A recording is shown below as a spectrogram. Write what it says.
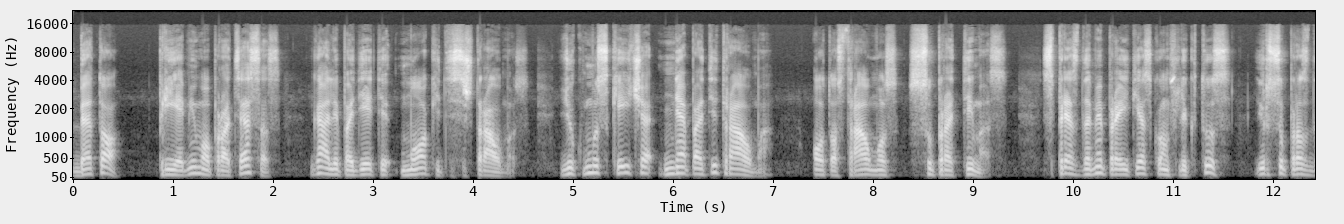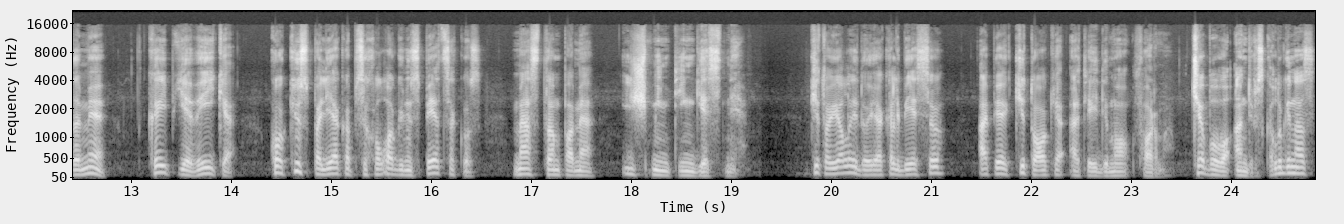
Be to priėmimo procesas gali padėti mokytis iš traumos. Juk mus keičia ne pati trauma o tos traumos supratimas. Spręsdami praeities konfliktus ir suprasdami kaip jie veikia kokius palieka psichologinius pėdsakus mes tampame išmintingesni kitoje laidoje kalbėsiu apie kitokią atleidimo formą. Čia buvo andrius kaluginas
